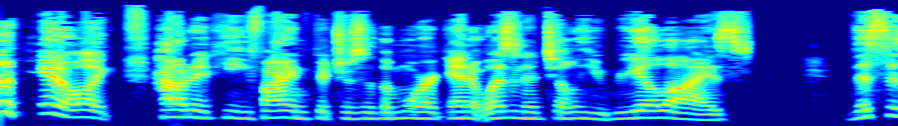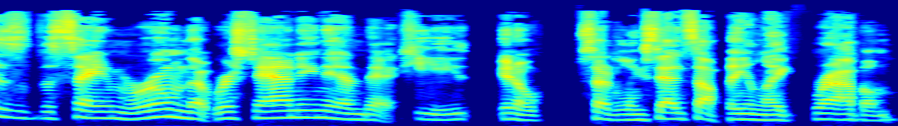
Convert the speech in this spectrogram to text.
you know, like, how did he find pictures of the morgue? And it wasn't until he realized this is the same room that we're standing in that he, you know, suddenly said something like, grab him.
